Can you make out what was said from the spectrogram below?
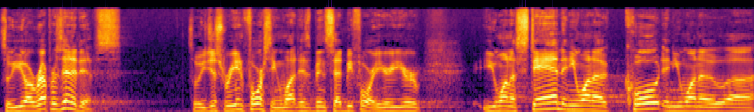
So you are representatives. So he's just reinforcing what has been said before. You're, you're, you want to stand and you want to quote and you want to uh,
